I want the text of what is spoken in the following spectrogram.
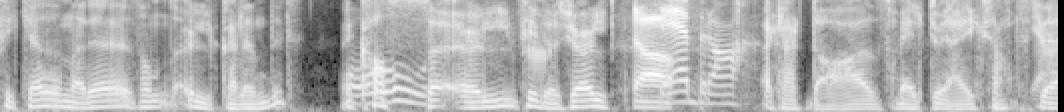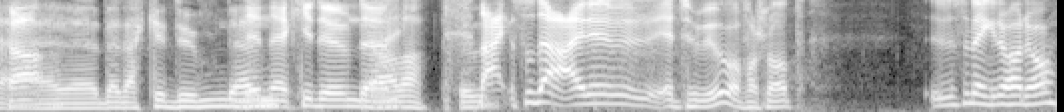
fikk jeg den derre sånn ølkalender. En kasse øl, 24-øl. Ja. Det er bra. Det er klart, da smelter jo jeg, ikke sant. Det er, den er ikke dum, den. Den er ikke dum, den. Ja da. Nei, så det er eh, Jeg tror vi fastslå at Så lenge du har råd.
